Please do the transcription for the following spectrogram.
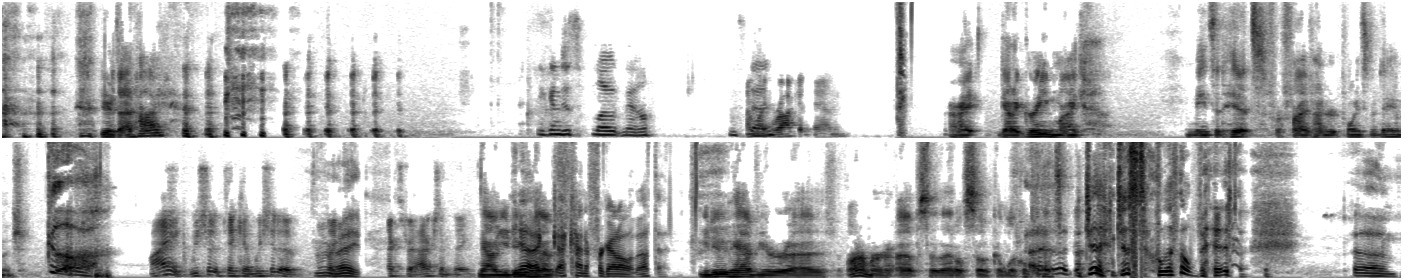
You're that high? You can just float now. I'm like Rocket Man. All right, got a green, Mike. Means it hits for 500 points of damage. ugh. Mike, we should have taken. We should have All like right. extra action thing. Now you do Yeah, have I, I kind of forgot all about that. you do have your uh, armor up, so that'll soak a little Uh, bit. just, just a little bit. Um,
